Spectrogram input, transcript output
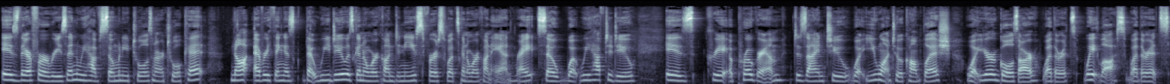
is there for a reason. We have so many tools in our toolkit. Not everything is that we do is going to work on Denise versus what's going to work on Anne, right? So what we have to do is create a program designed to what you want to accomplish, what your goals are, whether it's weight loss, whether it's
